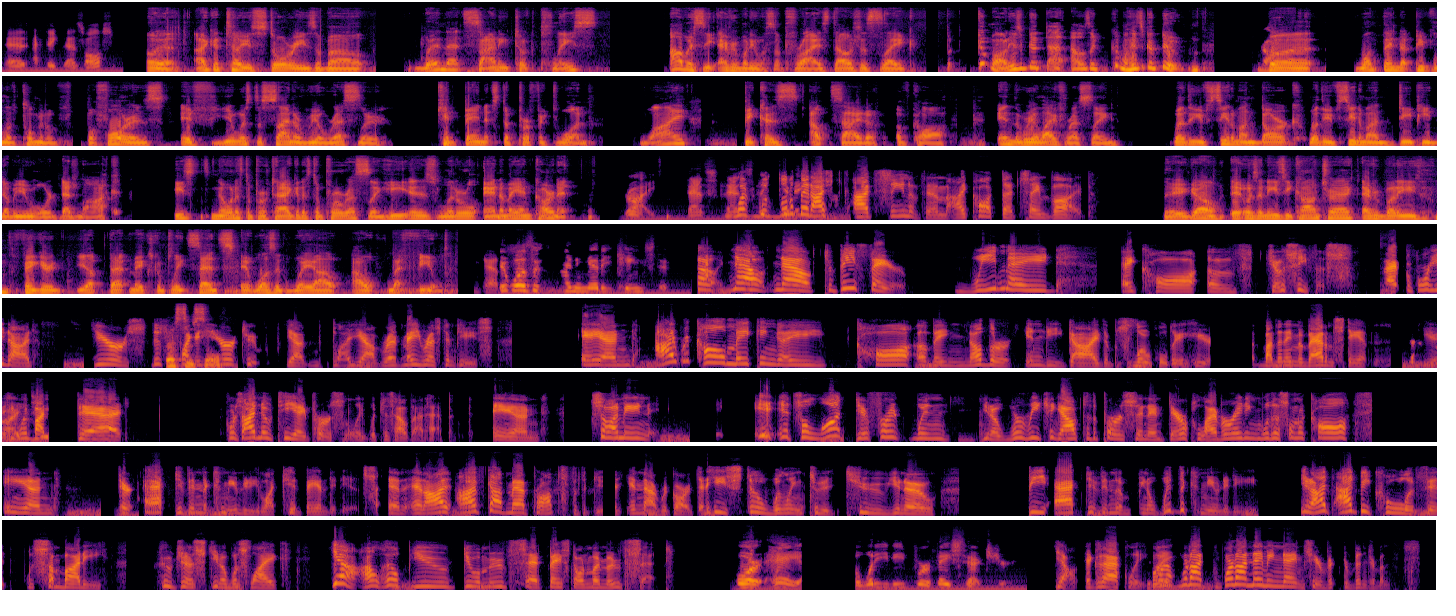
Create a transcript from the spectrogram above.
And I think that's awesome. Oh yeah, I could tell you stories about when that signing took place. Obviously, everybody was surprised. I was just like, "But come on, he's a good." guy." I was like, "Come on, he's a good dude." But one thing that people have told me before is if you was to sign a real wrestler, Kid Bandit's the perfect one. Why? Because outside of, of CAW, in the real life wrestling, whether you've seen him on Dark, whether you've seen him on DPW or Deadlock, he's known as the protagonist of pro wrestling. He is literal anime incarnate. Right. That's that's What, the what little gimmick. bit I, I've seen of him, I caught that same vibe. There you go. It was an easy contract. Everybody figured, yep, that makes complete sense. It wasn't way out out left field. Yeah. It wasn't signing Eddie Kingston. Now, now, now, to be fair, we made a CAW of Josephus back before he died. Years. This was Rest like a soul. year or two. Yeah, yeah. May rest in peace. And I recall making a CAW of another indie guy that was local to here by the name of Adam Stanton. Yeah, he went by that. Of course, I know TA personally, which is how that happened. And so, I mean, it, it's a lot different when you know we're reaching out to the person and they're collaborating with us on a call, and they're active in the community like Kid Bandit is. And and I I've got mad props for the dude in that regard that he's still willing to to you know be active in the you know with the community. You know, I'd I'd be cool if it was somebody who just you know was like, yeah, I'll help you do a move set based on my move set. Or hey, what do you need for a face texture? Yeah, exactly. We're, not, we're not we're not naming names here, Victor Benjamin.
